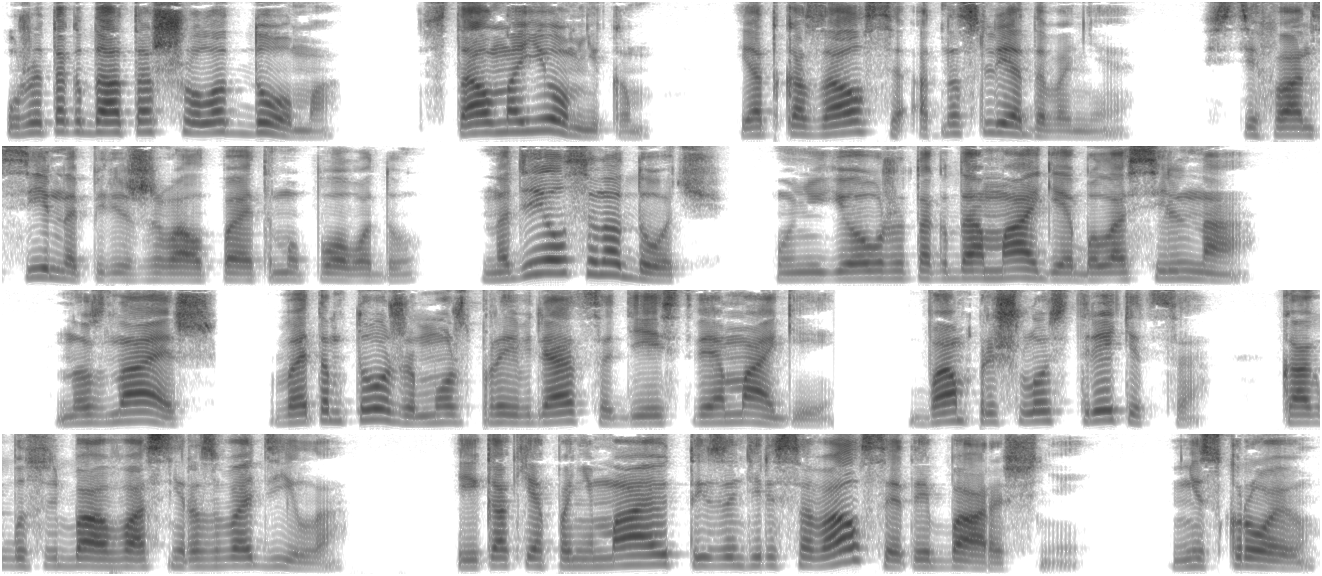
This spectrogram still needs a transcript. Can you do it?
уже тогда отошел от дома, стал наемником и отказался от наследования. Стефан сильно переживал по этому поводу. Надеялся на дочь. У нее уже тогда магия была сильна. Но знаешь, в этом тоже может проявляться действие магии. Вам пришлось встретиться, как бы судьба вас не разводила. И, как я понимаю, ты заинтересовался этой барышней? Не скрою.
